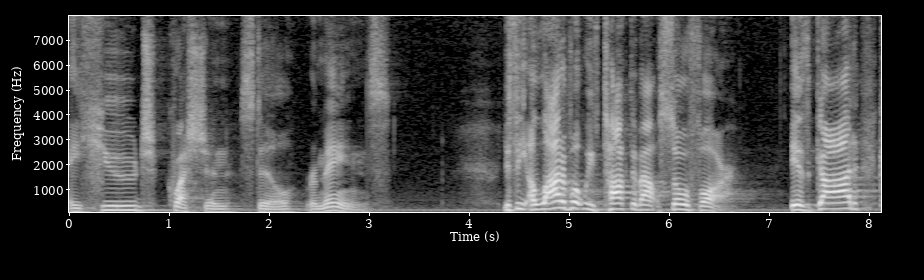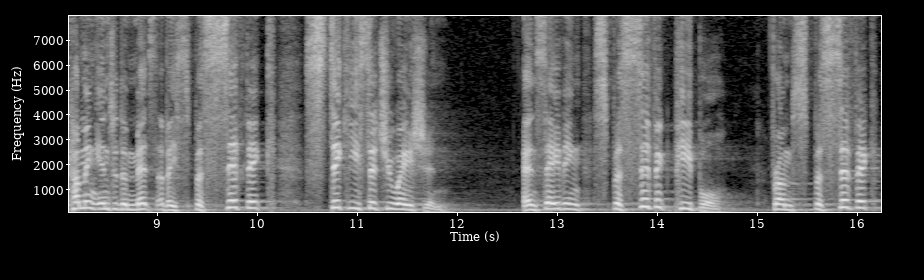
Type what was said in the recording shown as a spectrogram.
a huge question still remains. You see, a lot of what we've talked about so far is God coming into the midst of a specific, sticky situation and saving specific people from specific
